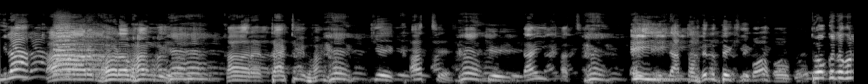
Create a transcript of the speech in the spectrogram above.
দিলা কার ঘর ভাঙ্গে হ্যাঁ, হ্যাঁ। কার টাটি ভাঙ্গে হ্যাঁ। কে খাচ্ছে? হ্যাঁ। কে নাই খাচ্ছে? হ্যাঁ। এই না তবে দেখিবা হবে। তোকে যখন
